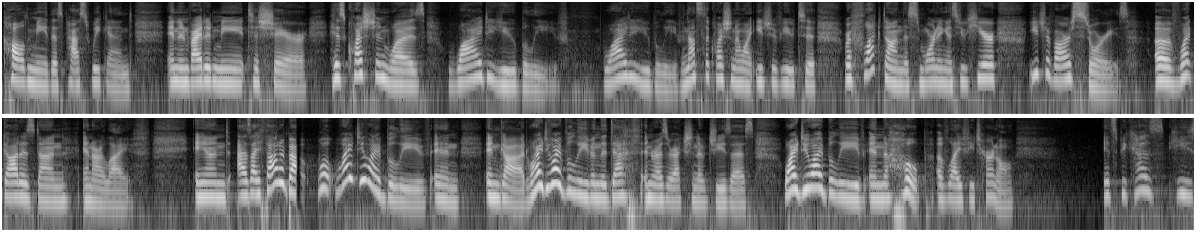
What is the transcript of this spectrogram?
called me this past weekend and invited me to share. His question was, Why do you believe? Why do you believe? And that's the question I want each of you to reflect on this morning as you hear each of our stories of what God has done in our life. And as I thought about, well, why do I believe in, in God? Why do I believe in the death and resurrection of Jesus? Why do I believe in the hope of life eternal? It's because he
